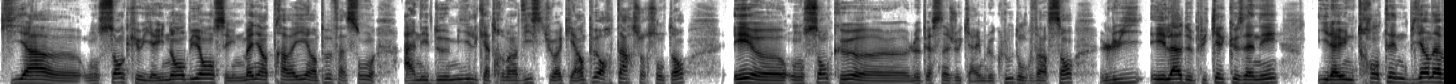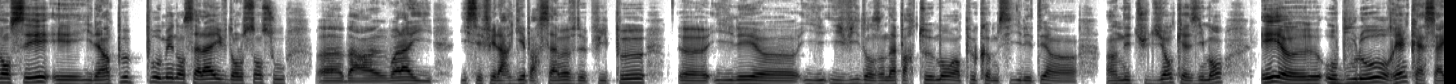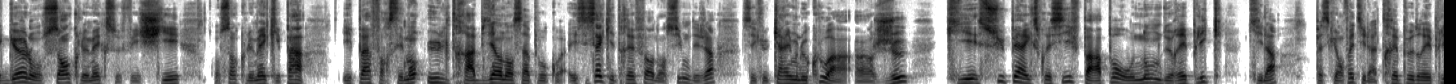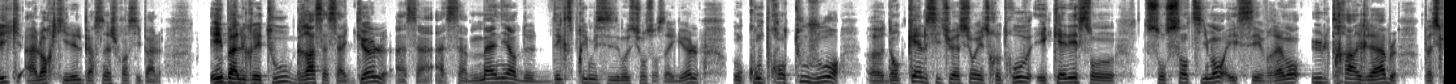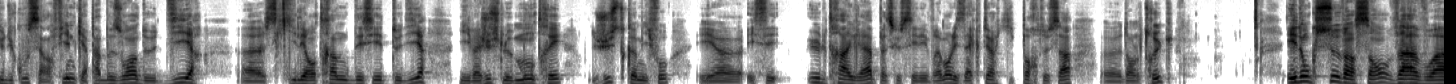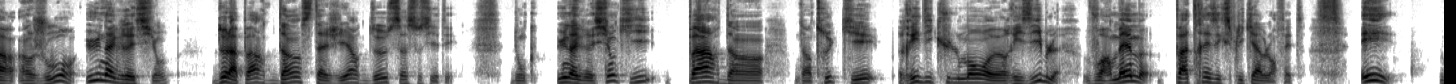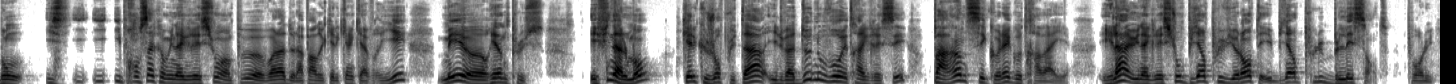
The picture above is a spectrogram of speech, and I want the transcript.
qui a, on sent qu'il y a une ambiance et une manière de travailler un peu façon années 2000, 90, tu vois, qui est un peu en retard sur son temps. Et on sent que le personnage de Karim Leclou, donc Vincent, lui, est là depuis quelques années. Il a une trentaine bien avancée et il est un peu paumé dans sa life dans le sens où, bah voilà, il, s'est fait larguer par sa meuf depuis peu. il est, il, vit dans un appartement un peu comme s'il était un, étudiant quasiment. Et au boulot, rien qu'à sa gueule, on sent que le mec se fait chier. On sent que le mec est pas et pas forcément ultra bien dans sa peau quoi. Et c'est ça qui est très fort dans ce film déjà, c'est que Karim Leclou a un jeu qui est super expressif par rapport au nombre de répliques qu'il a, parce qu'en fait il a très peu de répliques alors qu'il est le personnage principal. Et malgré tout, grâce à sa gueule, à sa, manière de, d'exprimer ses émotions sur sa gueule, on comprend toujours dans quelle situation il se retrouve et quel est son, son sentiment. Et c'est vraiment ultra agréable parce que du coup, c'est un film qui n'a pas besoin de dire ce qu'il est en train d'essayer de te dire, il va juste le montrer juste comme il faut. Et, c'est ultra agréable parce que c'est vraiment les acteurs qui portent ça dans le truc. Et donc ce Vincent va avoir un jour une agression de la part d'un stagiaire de sa société. Donc une agression qui part d'un truc qui est ridiculement risible, voire même pas très explicable en fait. Et bon, il, prend ça comme une agression un peu voilà de la part de quelqu'un qui a vrillé, mais rien de plus. Et finalement, quelques jours plus tard, il va de nouveau être agressé par un de ses collègues au travail. Et là, une agression bien plus violente et bien plus blessante pour lui.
